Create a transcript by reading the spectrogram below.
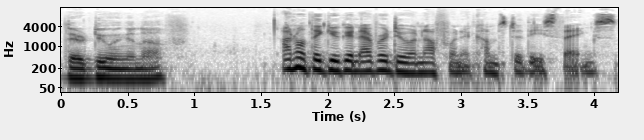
they're doing enough? I don't think you can ever do enough when it comes to these things.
